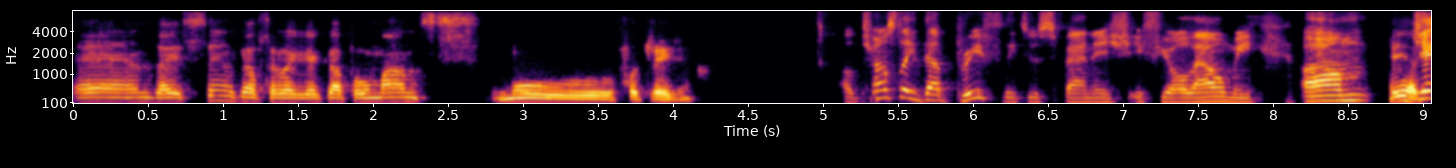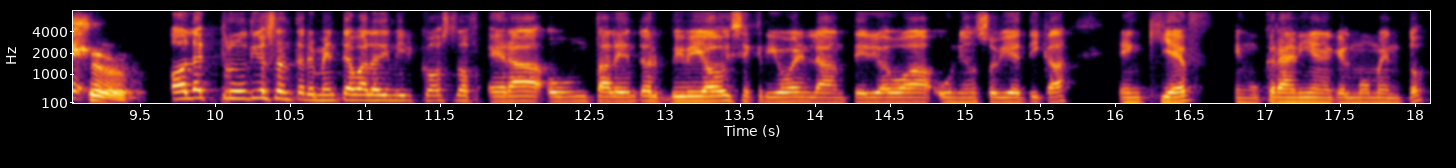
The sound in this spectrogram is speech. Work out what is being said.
and I think after like a couple months, move for trading. I'll translate that briefly to Spanish, if you allow me. Um, yeah, sure. Oleg Prudius, anteriormente Vladimir Kozlov, era un talento, él vivió y se crió en la antigua Unión Soviética, en Kiev, en Ucrania en aquel momento.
